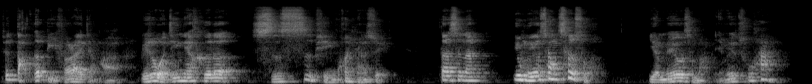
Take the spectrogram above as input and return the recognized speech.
就打个比方来讲啊，比如说我今天喝了十四瓶矿泉水，但是呢又没有上厕所。也没有什么，也没有出汗，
